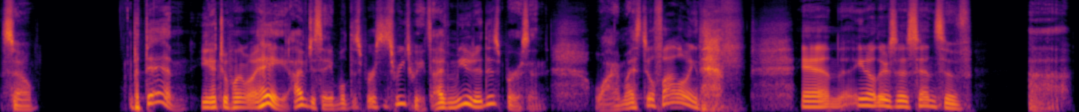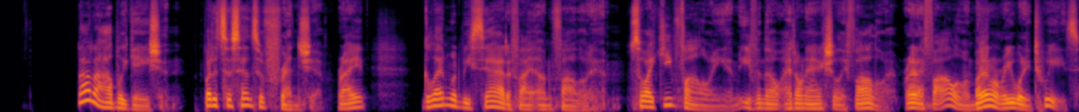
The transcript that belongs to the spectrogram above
So but then you get to a point where, hey, I've disabled this person's retweets. I've muted this person. Why am I still following them? And, you know, there's a sense of uh, not obligation, but it's a sense of friendship, right? Glenn would be sad if I unfollowed him. So I keep following him, even though I don't actually follow him, right? I follow him, but I don't read what he tweets,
